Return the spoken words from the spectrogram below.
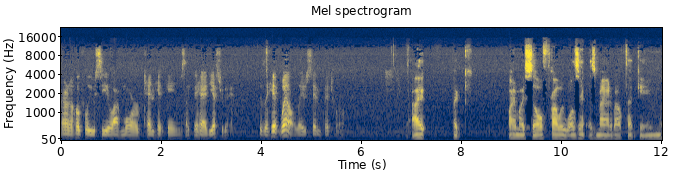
I don't know. Hopefully, we see a lot more ten hit games like they had yesterday, because they hit well. They just didn't pitch well. I like I myself probably wasn't as mad about that game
